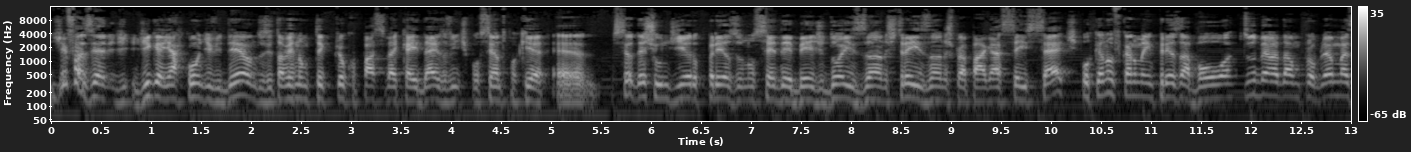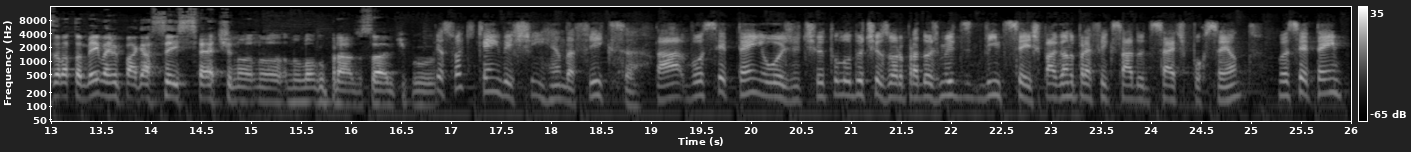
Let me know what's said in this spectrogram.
de fazer, de, de ganhar com dividendos e talvez não ter que preocupar se vai cair 10 ou 20%, porque é, se eu deixo um dinheiro preso num CDB de dois anos, três anos pra pagar 6, 7, por que eu não ficar numa empresa boa? Tudo bem ela dar um problema, mas ela também vai me pagar 6, 7 no, no, no longo prazo, sabe? Tipo, Pessoa que quer investir em renda fixa, tá? Você tem hoje título do Tesouro para 2026 pagando pré-fixado de 7%. Você tem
